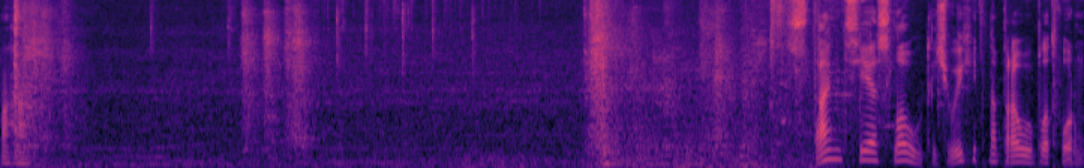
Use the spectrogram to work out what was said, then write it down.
Ага. Станція Слаутич, вихід на праву платформу.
